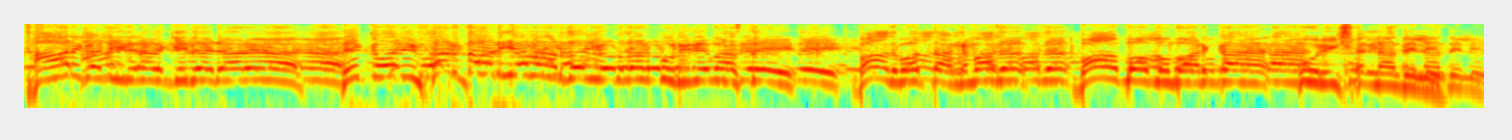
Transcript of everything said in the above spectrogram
ਥਾਰ ਗੱਡੀ ਦੇ ਨਾਲ ਕੀਤਾ ਜਾ ਰਿਹਾ। ਇੱਕ ਵਾਰੀ ਫਿਰ ਤਾੜੀਆਂ ਮਾਰ ਦਿਓ ਜ਼ੋਰਦਾਰ ਪੂਰੀ ਦੇ ਵਾਸਤੇ। ਬਹੁਤ ਬਹੁਤ ਧੰਨਵਾਦ। ਬਹੁਤ ਬਹੁਤ ਮੁਬਾਰਕਾਂ ਪੂਰੀ ਛੰਨਾ ਦੇ ਲਈ।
